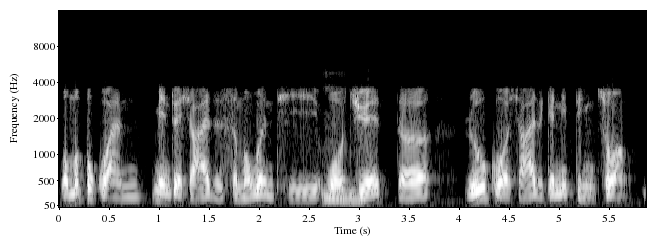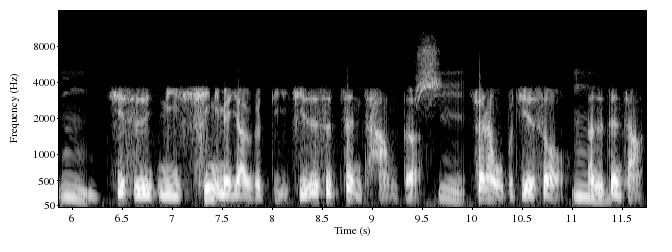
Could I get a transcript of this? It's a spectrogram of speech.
我们不管面对小孩子什么问题，我觉得。如果小孩子跟你顶撞，嗯，其实你心里面要有个底，其实是正常的。是，虽然我不接受，但是正常。嗯、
